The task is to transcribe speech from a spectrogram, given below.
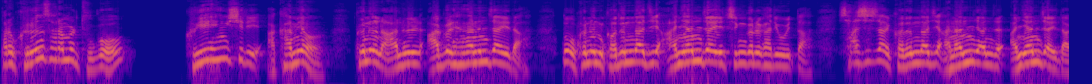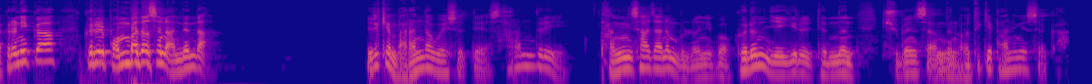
바로 그런 사람을 두고 그의 행실이 악하며 그는 악을, 악을 행하는 자이다. 또 그는 거듭나지 아니한 자의 증거를 가지고 있다. 사실상 거듭나지 아니한 자이다. 그러니까 그를 본받아서는 안 된다. 이렇게 말한다고 했을 때 사람들이 당사자는 물론이고 그런 얘기를 듣는 주변 사람들은 어떻게 반응했을까?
